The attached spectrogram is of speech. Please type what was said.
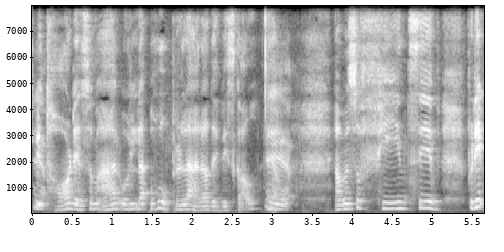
Vi tar det som er, og, og håper å lære av det vi skal. Ja, ja men så fint, Siv. Fordi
